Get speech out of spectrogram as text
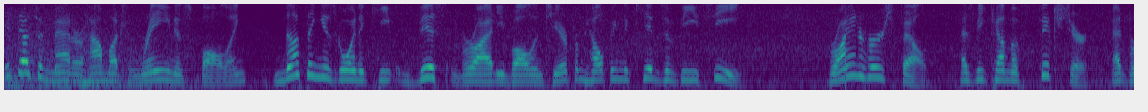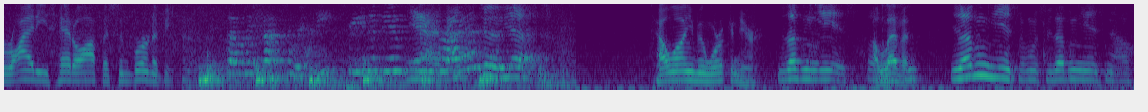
It doesn't matter how much rain is falling, nothing is going to keep this variety volunteer from helping the kids of BC. Brian Hirschfeld has become a fixture at Variety's head office in Burnaby. So we've got some receipts for you to do, Yeah, that's Brian? true, yes. How long you been working here? 11 years. 11? 11 years, almost 11 years now.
